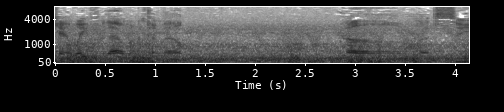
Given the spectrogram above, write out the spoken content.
can't wait for that one to come out. Um, let's see.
